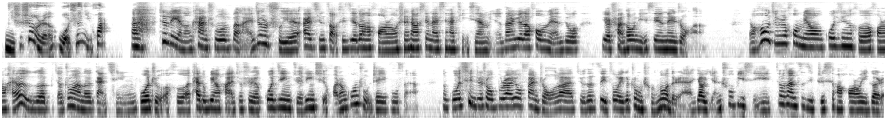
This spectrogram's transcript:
你是圣人，我听你话。”哎，这里也能看出，本来就是处于爱情早期阶段的黄蓉身上现代性还挺鲜明的，但是越到后面就越传统女性那种了。然后就是后面郭靖和黄蓉还有一个比较重要的感情波折和态度变化，就是郭靖决定娶华筝公主这一部分啊。那郭靖这时候不知道又犯轴了，觉得自己作为一个重承诺的人，要言出必行。就算自己只喜欢黄蓉一个人，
